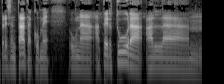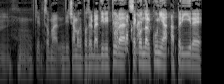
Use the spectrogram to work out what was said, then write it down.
presentata come un'apertura al, um, che, insomma, diciamo che potrebbe addirittura, secondo alcuni, aprire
